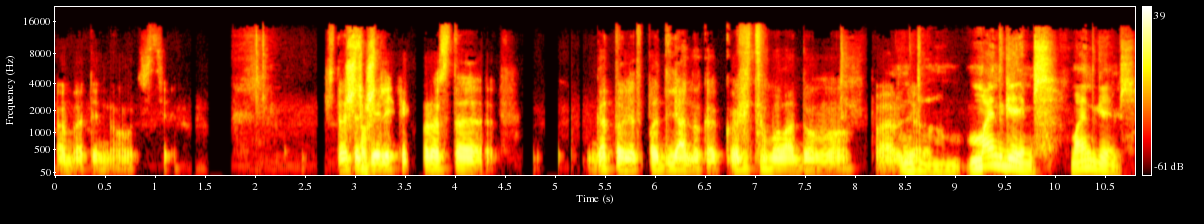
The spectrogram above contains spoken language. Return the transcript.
об этой новости. Что, что это Беличек просто готовит подляну какую-то молодому парню. Mind Games. Mind Games.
